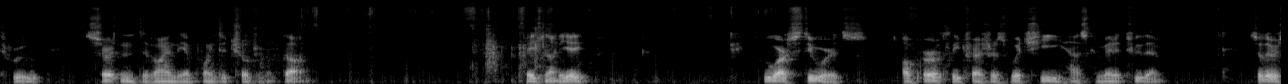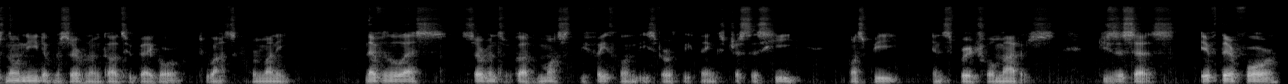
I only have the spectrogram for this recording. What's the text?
through certain divinely appointed children of God page 98, who are stewards of earthly treasures which he has committed to them. So there is no need of a servant of God to beg or to ask for money. Nevertheless, servants of God must be faithful in these earthly things, just as he must be in spiritual matters. Jesus says, If therefore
